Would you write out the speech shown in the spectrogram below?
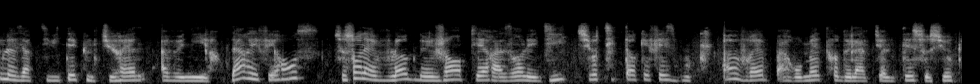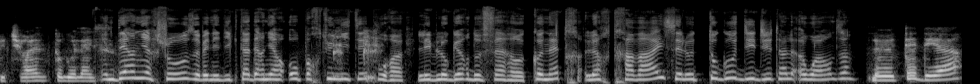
ou les activités culturelles à venir. La référence, ce sont les vlogs de Jean-Pierre Azan-Ledy sur TikTok et Facebook. Un vrai baromètre de l'actualité socio-culturelle togolaise. Une dernière chose, Bénédicta, dernière opportunité pour euh, les blogueurs de faire euh, connaître leur travail, c'est le Togo Digital Awards. Le TDA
